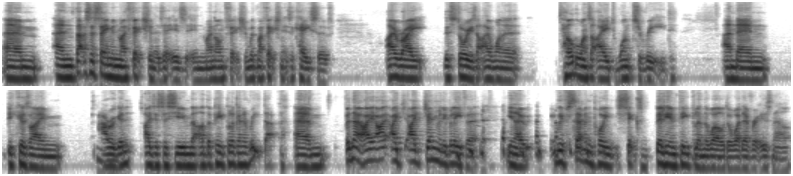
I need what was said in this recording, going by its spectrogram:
Um, and that's the same in my fiction as it is in my nonfiction. With my fiction, it's a case of I write the stories that I want to tell the ones that I want to read, and then because I'm arrogant, I just assume that other people are going to read that. Um, but no, I, I, I genuinely believe that you know, with 7.6 billion people in the world or whatever it is now,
